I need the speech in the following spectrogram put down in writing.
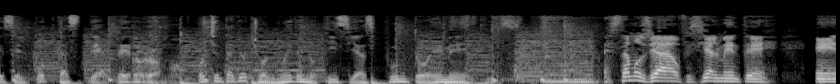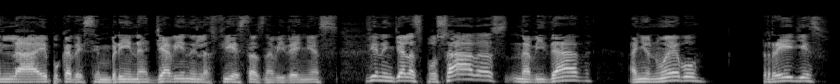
es el podcast de Alfredo Romo, 889noticias.mx. Estamos ya oficialmente en la época de Sembrina, ya vienen las fiestas navideñas, vienen ya las posadas, Navidad, Año Nuevo, Reyes.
